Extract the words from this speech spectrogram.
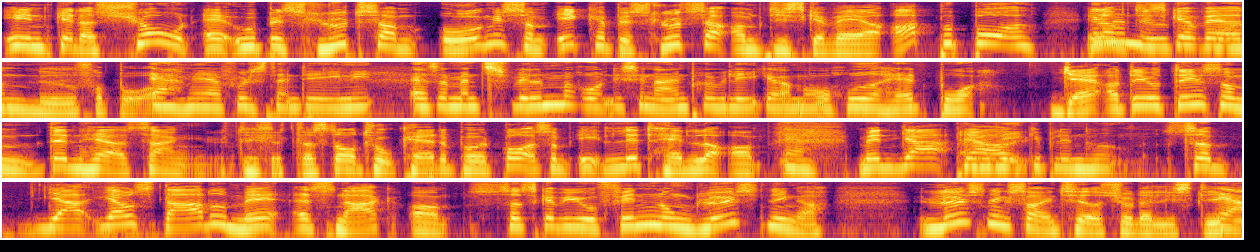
en generation af ubeslutsomme unge, som ikke kan beslutte sig, om de skal være op på bordet, eller, Eller om de skal være nede fra bordet. Ja, men jeg er fuldstændig enig. Altså, man svælmer rundt i sin egen privilegier om overhovedet at have et bord. Ja, og det er jo det, som den her sang, der står to katte på et bord, som e- lidt handler om. Ja. Men jeg er, Privilegieblindhed. så jeg, jeg er jo startet med at snakke om, så skal vi jo finde nogle løsninger. Løsningsorienteret journalistik. Ja.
